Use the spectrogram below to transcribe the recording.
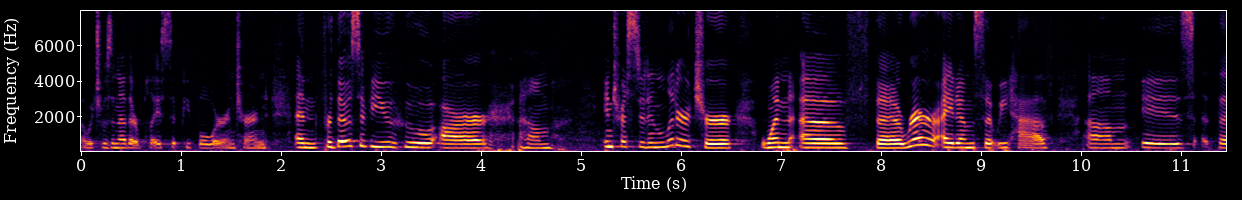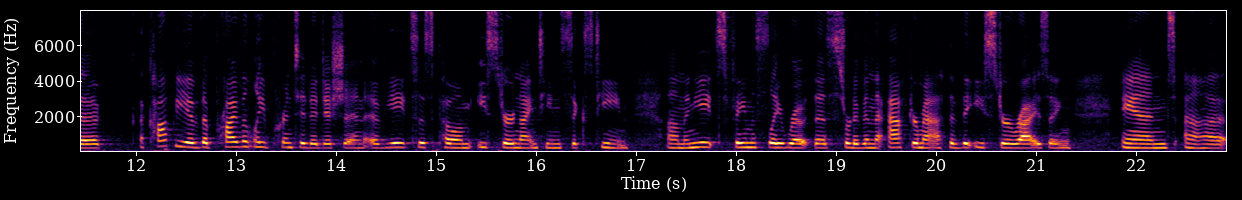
which was another place that people were interned. And for those of you who are um, interested in literature, one of the rare items that we have um, is the a copy of the privately printed edition of Yeats's poem Easter 1916. Um, and Yeats famously wrote this sort of in the aftermath of the Easter Rising. And uh,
